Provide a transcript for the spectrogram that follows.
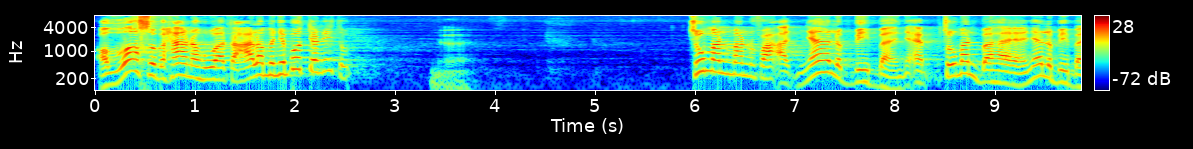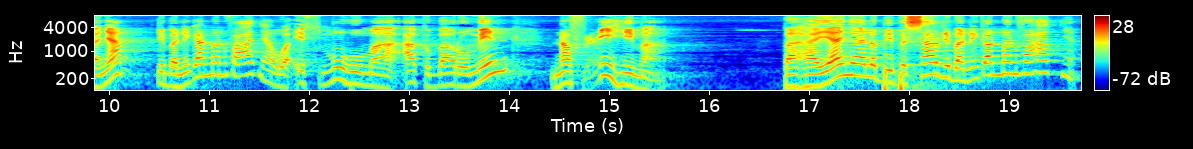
Allah Subhanahu wa taala menyebutkan itu. Ya. Cuman manfaatnya lebih banyak, eh, cuman bahayanya lebih banyak dibandingkan manfaatnya. Wa ismuhuma akbaru min naf'ihima. Bahayanya lebih besar dibandingkan manfaatnya.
